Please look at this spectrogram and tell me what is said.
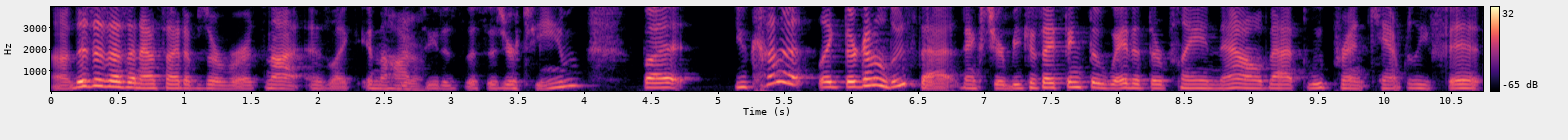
Uh, this is as an outside observer. It's not as like in the hot Yeah. seat as this is your team, but you kind of like they're going to lose that next year because I think the way that they're playing now, that blueprint can't really fit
